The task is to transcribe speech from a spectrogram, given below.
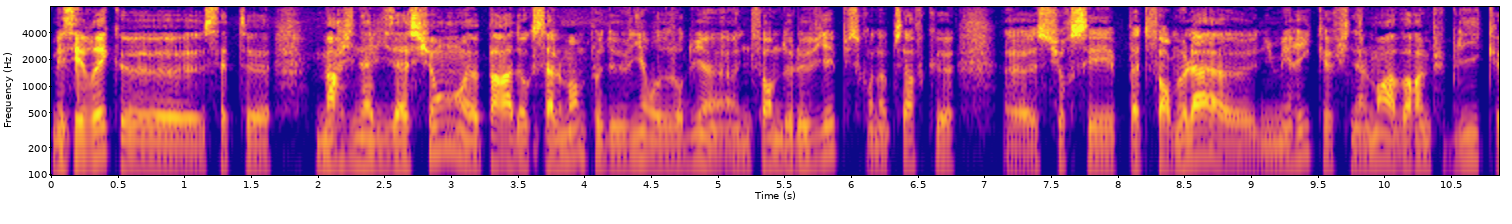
Mais c'est vrai que cette marginalisation, paradoxalement, peut devenir aujourd'hui une forme de levier, puisqu'on observe que euh, sur ces plateformes-là numériques, finalement, avoir un public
